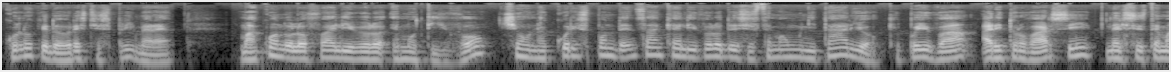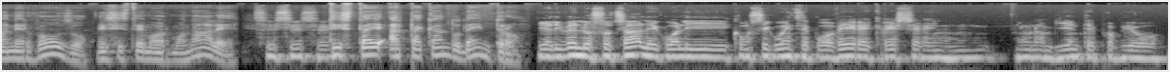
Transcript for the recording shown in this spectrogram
quello che dovresti esprimere. Ma quando lo fai a livello emotivo, c'è una corrispondenza anche a livello del sistema immunitario, che poi va a ritrovarsi nel sistema nervoso, nel sistema ormonale. Sì, sì, sì. Ti stai attaccando dentro. E a livello sociale quali conseguenze può avere crescere in, in un ambiente proprio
